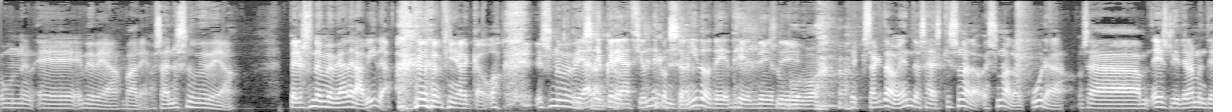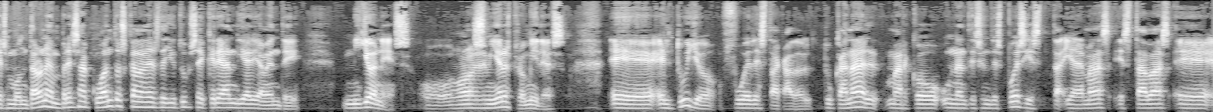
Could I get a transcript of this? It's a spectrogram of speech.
un eh, MBA, vale. O sea, no es un MBA pero es un MBA de la vida, al fin y al cabo. Es un MBA de creación de contenido, de, Exactamente, o sea, es que es una, es una locura. O sea, es literalmente, es montar una empresa, ¿cuántos canales de YouTube se crean diariamente? Millones, o no sé millones, pero miles. Eh, el tuyo fue destacado. Tu canal marcó un antes y un después y, y además estabas eh,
